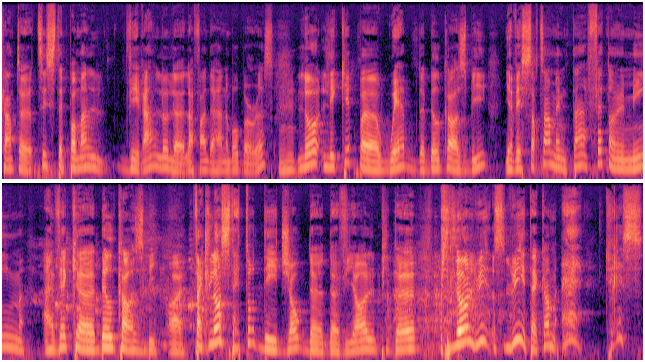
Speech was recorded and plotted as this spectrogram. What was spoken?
quand, euh, tu sais, c'était pas mal viral, là, le- l'affaire de Hannibal Buress. Mhm. Là, l'équipe euh, web de Bill Cosby, il avait sorti en même temps, fait un meme avec euh, Bill Cosby. Ouais. Fait que là, c'était toutes des jokes de, de viol, puis de... Puis là, lui, lui était comme, « Hein, Chris,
